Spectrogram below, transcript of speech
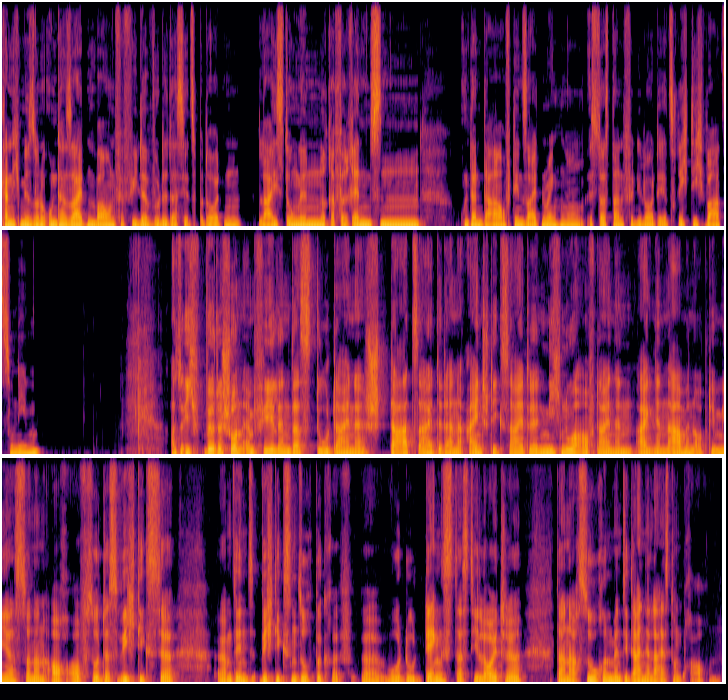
kann ich mir so eine Unterseiten bauen. Für viele würde das jetzt bedeuten Leistungen, Referenzen, und dann da auf den Seiten ranken, ist das dann für die Leute jetzt richtig wahrzunehmen? Also ich würde schon empfehlen, dass du deine Startseite, deine Einstiegsseite nicht nur auf deinen eigenen Namen optimierst, sondern auch auf so das Wichtigste, ähm, den wichtigsten Suchbegriff, äh, wo du denkst, dass die Leute danach suchen, wenn sie deine Leistung brauchen.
